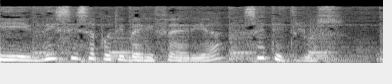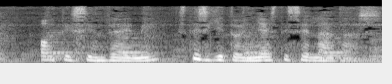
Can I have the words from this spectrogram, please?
Οι ειδήσεις από την περιφέρεια σε τίτλους. Ό,τι συμβαίνει στις γειτονιές της Ελλάδας.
